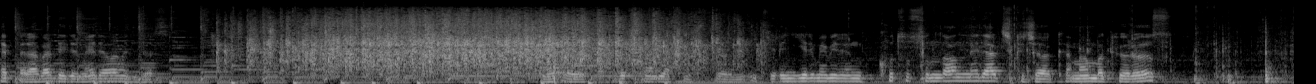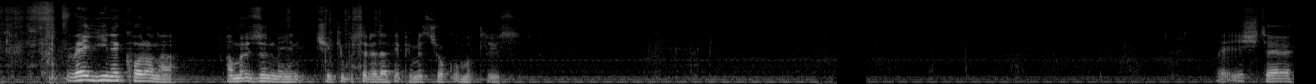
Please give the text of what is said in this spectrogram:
Hep beraber delirmeye devam edeceğiz. Evet, lütfen yapmak istiyorum. 2021'in kutusundan neler çıkacak? Hemen bakıyoruz. Ve yine korona. Ama üzülmeyin çünkü bu seneden hepimiz çok umutluyuz. Ve işte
